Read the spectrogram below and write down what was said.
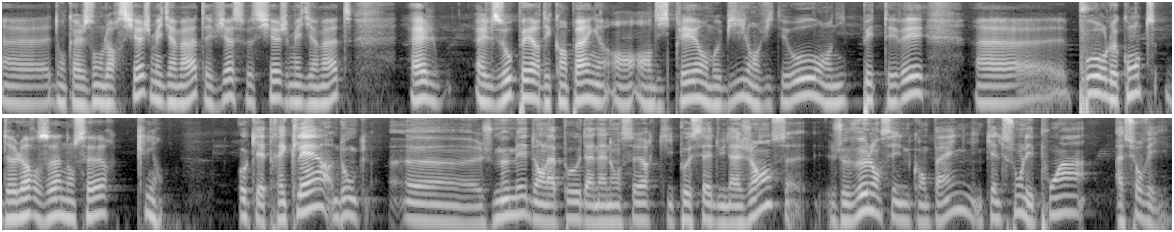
Euh, donc elles ont leur siège Mediamat et via ce siège Mediamat, elles elles opèrent des campagnes en, display, en mobile, en vidéo, en IPTV, euh, pour le compte de leurs annonceurs clients. Ok, très clair. Donc, euh, je me mets dans la peau d'un annonceur qui possède une agence. Je veux lancer une campagne. Quels sont les points à surveiller?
